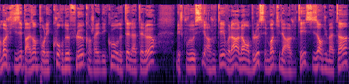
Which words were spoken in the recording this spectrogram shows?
Alors moi, j'utilisais par exemple pour les cours de FLE quand j'avais des cours de telle à telle heure, mais je pouvais aussi rajouter, voilà, là en bleu, c'est moi qui l'ai rajouté, 6 heures du matin,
